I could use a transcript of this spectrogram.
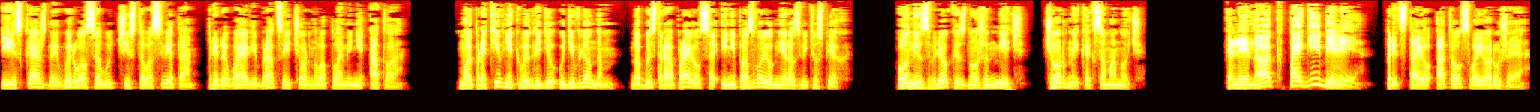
и из каждой вырвался луч чистого света, прерывая вибрации черного пламени Атла. Мой противник выглядел удивленным, но быстро оправился и не позволил мне развить успех. Он извлек из ножен меч, черный, как сама ночь. «Клинок погибели!» — представил Атол свое оружие.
